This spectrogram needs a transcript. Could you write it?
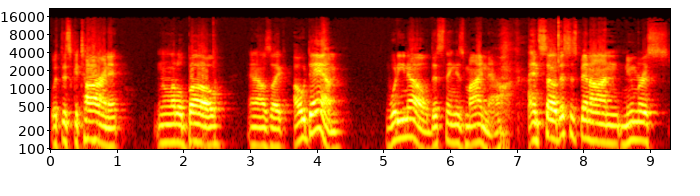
with this guitar in it and a little bow. And I was like, oh, damn. What do you know? This thing is mine now. and so this has been on numerous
